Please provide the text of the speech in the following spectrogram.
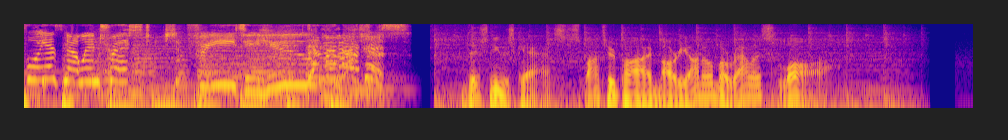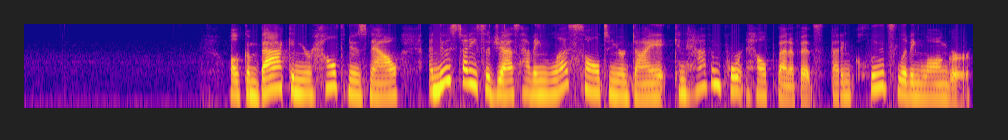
Four years no interest, ship free to you. Denver Mattress. This newscast sponsored by Mariano Morales Law. Welcome back in your health news now. A new study suggests having less salt in your diet can have important health benefits that includes living longer.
